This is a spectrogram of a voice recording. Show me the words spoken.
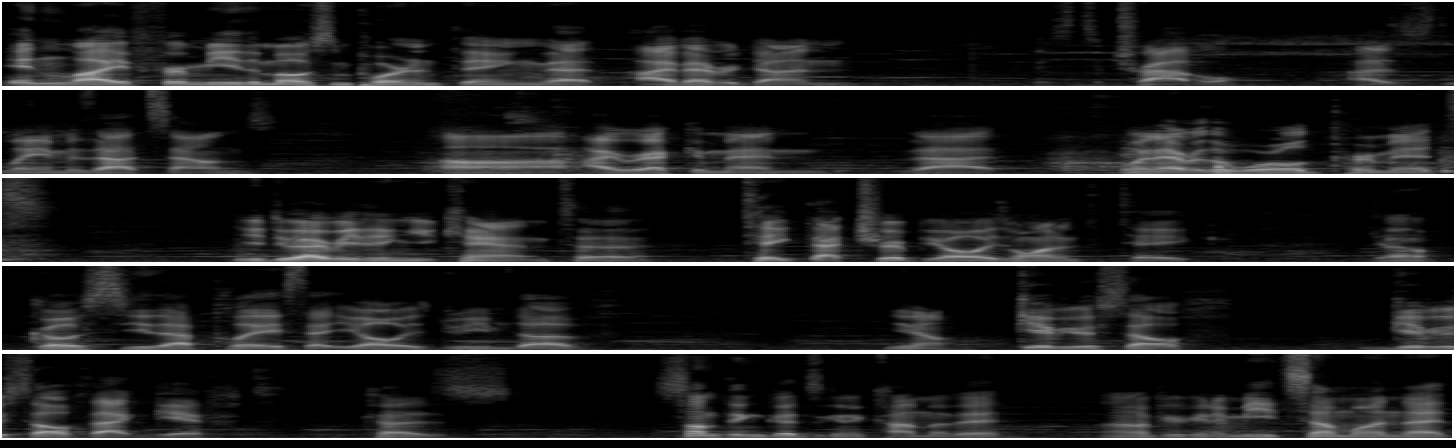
in life, for me, the most important thing that I've ever done is to travel. As lame as that sounds, uh, I recommend that whenever the world permits, you do everything you can to take that trip you always wanted to take yeah. go see that place that you always dreamed of you know give yourself give yourself that gift because something good's gonna come of it i don't know if you're gonna meet someone that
